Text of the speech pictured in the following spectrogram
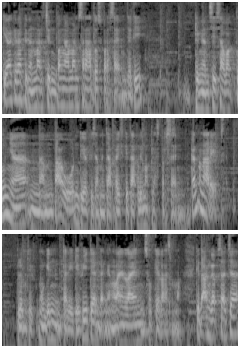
kira-kira dengan margin pengaman 100%. Jadi dengan sisa waktunya 6 tahun dia bisa mencapai sekitar 15%. Kan menarik. Belum di, mungkin dari dividen dan yang lain-lain oke lah semua. Kita anggap saja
